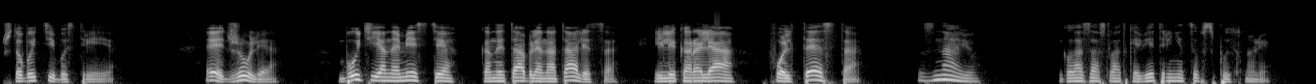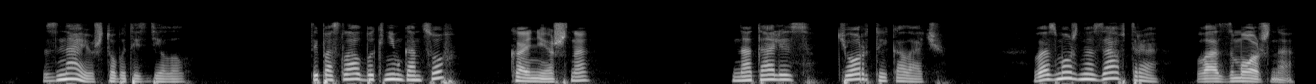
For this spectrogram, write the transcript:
чтобы идти быстрее. «Эй, Джулия, будь я на месте конетабля Наталиса или короля Фольтеста...» «Знаю». Глаза сладкой ветреницы вспыхнули. «Знаю, что бы ты сделал». «Ты послал бы к ним гонцов?» «Конечно». Наталис — тертый калач. Возможно, завтра... Возможно.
